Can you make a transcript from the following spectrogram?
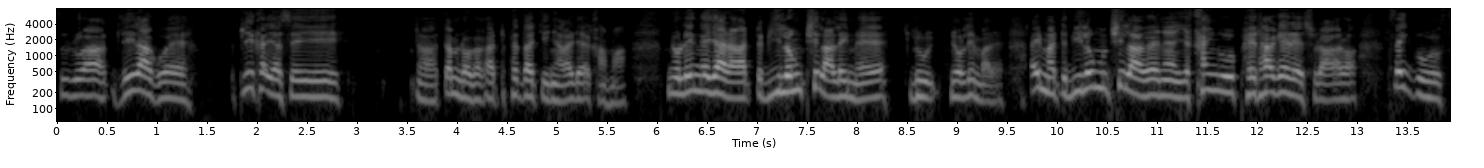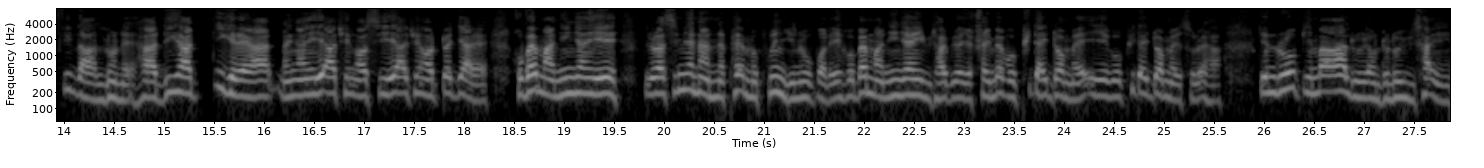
သူတို့ကလေးလာခွဲ အပြစ်ခတ်ရစေး တက်မတော်ဘက်ကတစ်ဖက်သက်ကြီးညာလိုက်တဲ့အခါမှာမျိုးလင်းခဲ့ကြတာတပြီလုံးဖြစ်လာလိမ့်မယ်လို့မျှော်လင့်ပါတယ်အဲ့မှာတပြီလုံးမဖြစ်လာဘဲနဲ့ရခိုင်ကိုဖယ်ထားခဲ့တယ်ဆိုတာကတော့ စိတ်ကိုသိတာလွန်တယ်ဟာဒီဟာကြည့်ကြတဲ့ကနိုင်ငံရေးအဖြစ်ကောစီရေးအဖြစ်ကောတွက်ကြတယ်ဟိုဘက်မှာငင်းချမ်းရေးသူတို့စီမျက်နှာနှစ်ဖက်မဖွင့်ကြည့်လို့ပေါ့လေဟိုဘက်မှာငင်းချမ်းရေးယူထားပြီးတော့ရခိုင်ဘက်ကိုဖိတိုက်တော့မယ်အေးကိုဖိတိုက်တော့မယ်ဆိုတဲ့ဟာကျွန်တော်တို့ပြင်ပကလူတွေတော့ဒီလိုယူဆရင်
